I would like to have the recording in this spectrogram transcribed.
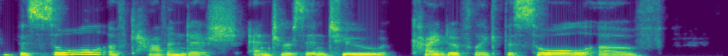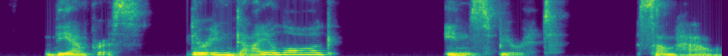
the soul of Cavendish enters into kind of like the soul of the Empress. They're in dialogue in spirit somehow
